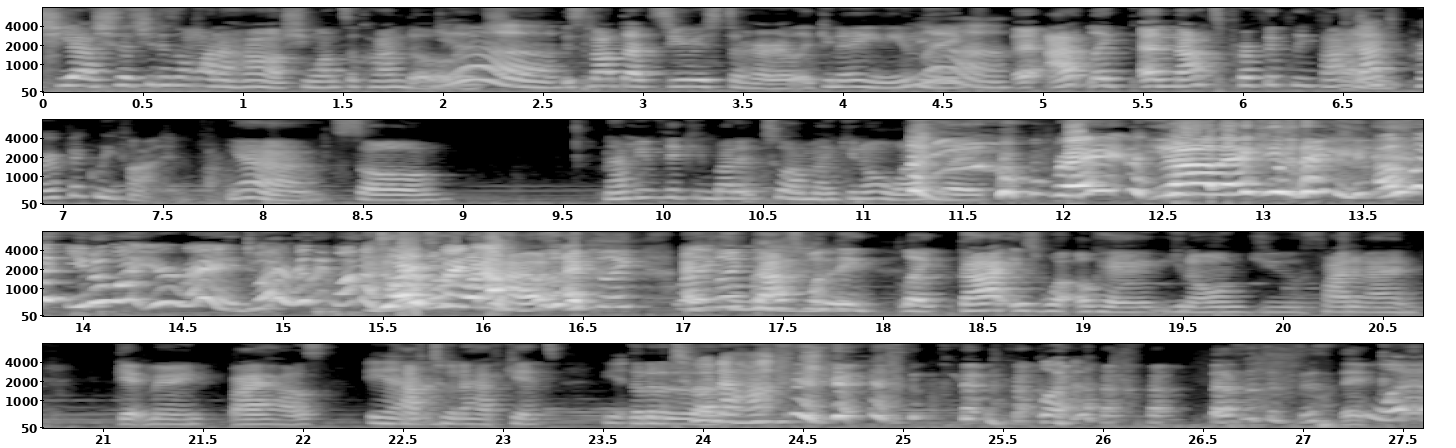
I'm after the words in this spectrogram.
She yeah she said she doesn't want a house she wants a condo Like, Yeah. it's not that serious to her like you know what i mean Yeah. like I, like and that's perfectly fine That's perfectly fine. yeah so now i'm even thinking about it too i'm like you know what like right? yeah like, like I was like, you know what? You're right. Do I really want a do house I really right want a house? I feel like, I feel like that's what they like. That is what okay. You know, you find a man, get married, buy a house, yeah. have two and a half kids. Yeah. Two and a half. What? That's a statistic. what?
